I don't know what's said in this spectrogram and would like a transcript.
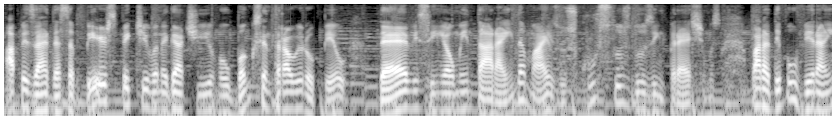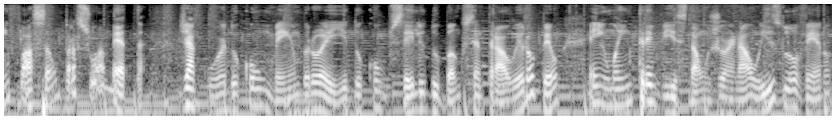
apesar dessa perspectiva negativa, o Banco Central Europeu deve sim aumentar ainda mais os custos dos empréstimos para devolver a inflação para sua meta, de acordo com um membro aí do Conselho do Banco Central Europeu em uma entrevista a um jornal esloveno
